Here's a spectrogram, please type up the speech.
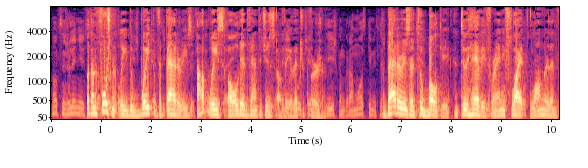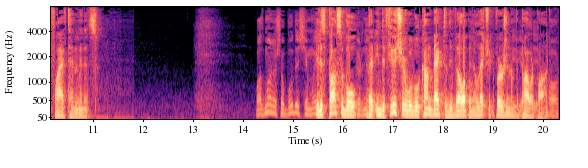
But unfortunately, the weight of the batteries outweighs all the advantages of the electric version. The batteries are too bulky and too heavy for any flight longer than 5-10 minutes. It is possible that in the future we will come back to develop an electric version of the PowerPod.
